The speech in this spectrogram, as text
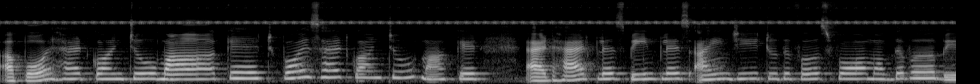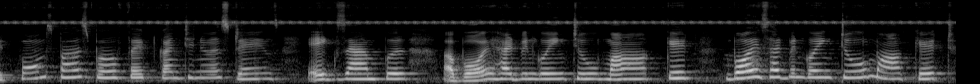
A boy had gone to market. Boys had gone to market. Add had plus been plus ing to the first form of the verb. It forms past perfect continuous tense. Example A boy had been going to market. Boys had been going to market.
